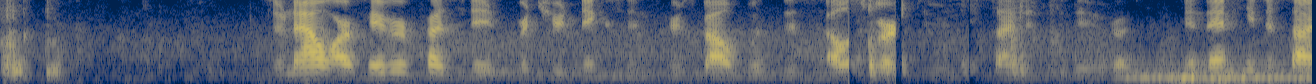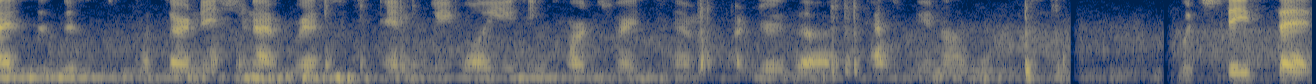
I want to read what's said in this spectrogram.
So now our favorite president, Richard Nixon, hears about what this Ellsberg dude decided to do. And then he decides that this puts our nation at risk and legally incarcerates him under the Espionage Act, which states that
